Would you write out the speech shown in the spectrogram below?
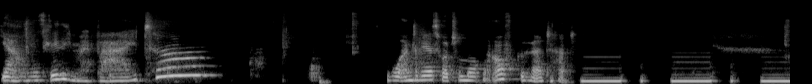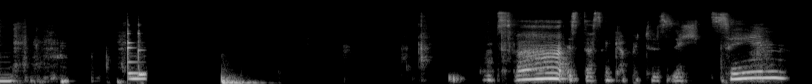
Ja, und jetzt lese ich mal weiter, wo Andreas heute Morgen aufgehört hat. Und zwar ist das in Kapitel 16,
